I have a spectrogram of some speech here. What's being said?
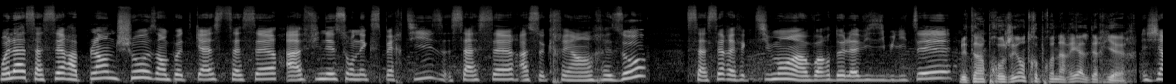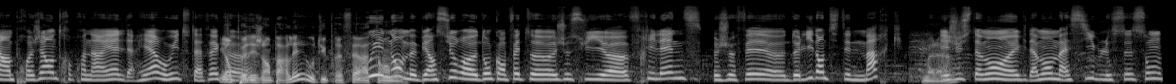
voilà, ça sert à plein de choses un podcast. Ça sert à affiner son expertise, ça sert à se créer un réseau, ça sert effectivement à avoir de la visibilité. Mais tu as un projet entrepreneurial derrière. J'ai un projet entrepreneurial derrière, oui, tout à fait. Et on peut déjà en parler ou tu préfères oui, attendre non, mais bien sûr. euh, donc en fait, euh, je suis euh, freelance, je fais de l'identité de marque. Voilà. Et justement, évidemment, ma cible, ce sont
